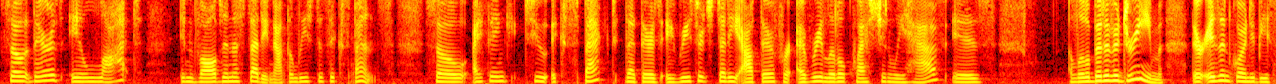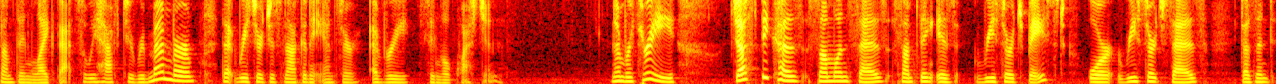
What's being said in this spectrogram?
So there's a lot involved in a study, not the least is expense. So I think to expect that there's a research study out there for every little question we have is a little bit of a dream. There isn't going to be something like that. So we have to remember that research is not going to answer every single question. Number three, just because someone says something is research based or research says doesn't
